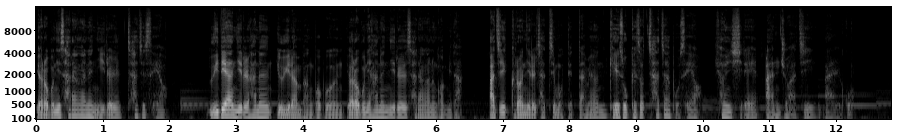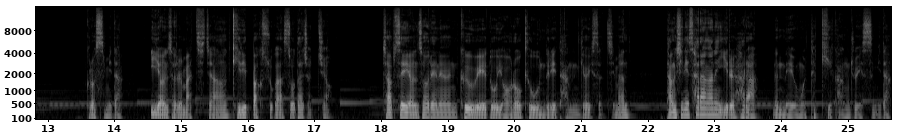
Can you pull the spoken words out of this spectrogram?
여러분이 사랑하는 일을 찾으세요. 위대한 일을 하는 유일한 방법은 여러분이 하는 일을 사랑하는 겁니다. 아직 그런 일을 찾지 못했다면 계속해서 찾아보세요. 현실에 안주하지 말고. 그렇습니다. 이 연설을 마치자 기립박수가 쏟아졌죠. 잡스의 연설에는 그 외에도 여러 교훈들이 담겨 있었지만 당신이 사랑하는 일을 하라는 내용을 특히 강조했습니다.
